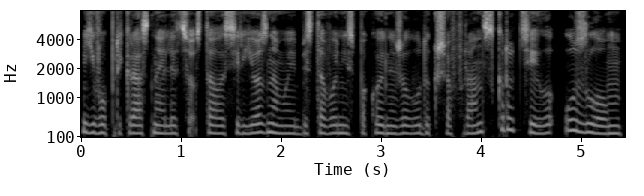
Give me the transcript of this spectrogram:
его прекрасное лицо стало серьезным, и без того неспокойный желудок шафран скрутило узлом.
